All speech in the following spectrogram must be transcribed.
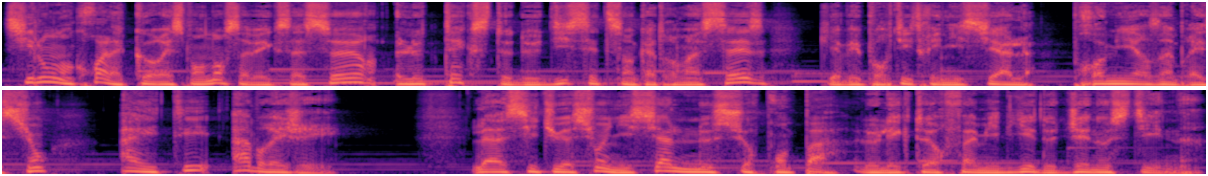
Si l'on en croit la correspondance avec sa sœur, le texte de 1796, qui avait pour titre initial Premières impressions, a été abrégé. La situation initiale ne surprend pas le lecteur familier de Jane Austen.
